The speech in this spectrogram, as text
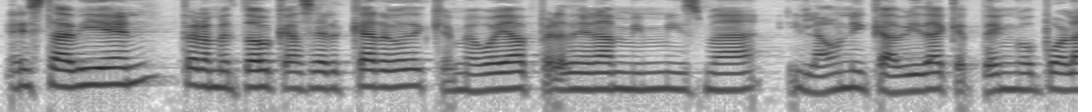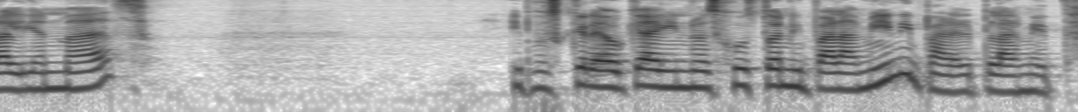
Está bien, pero me tengo que hacer cargo de que me voy a perder a mí misma y la única vida que tengo por alguien más. Y pues creo que ahí no es justo ni para mí ni para el planeta.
